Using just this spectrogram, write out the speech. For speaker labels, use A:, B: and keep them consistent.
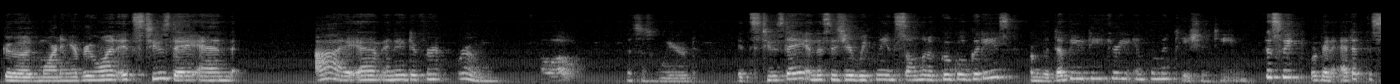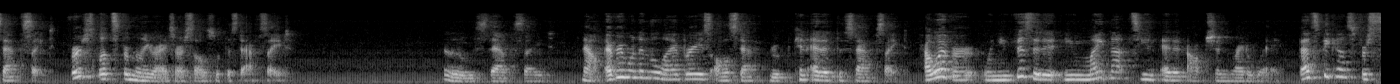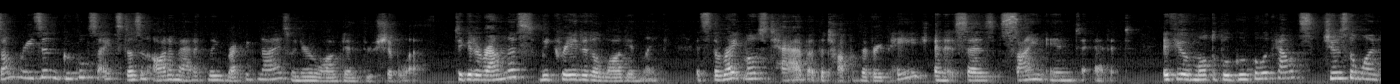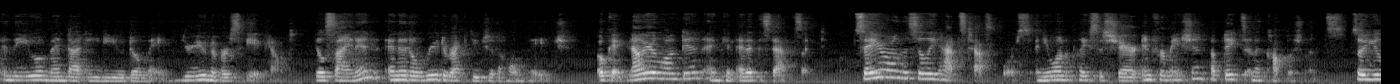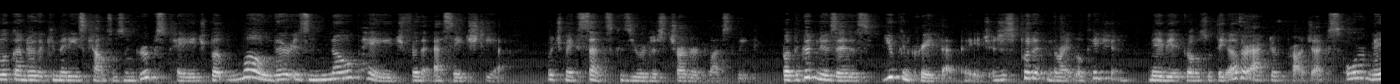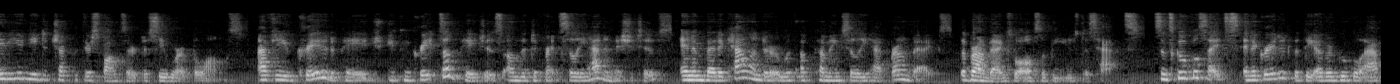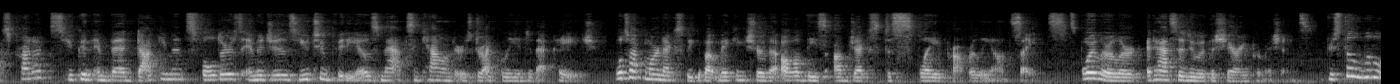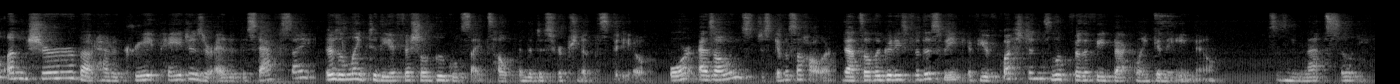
A: Good morning, everyone. It's Tuesday, and I am in a different room.
B: Hello?
A: This is weird. It's Tuesday, and this is your weekly installment of Google Goodies from the WD3 implementation team. This week, we're going to edit the staff site. First, let's familiarize ourselves with the staff site. Hello, staff site. Now, everyone in the library's all staff group can edit the staff site. However, when you visit it, you might not see an edit option right away. That's because for some reason, Google Sites doesn't automatically recognize when you're logged in through Shibboleth. To get around this, we created a login link. It's the rightmost tab at the top of every page, and it says Sign in to edit. If you have multiple Google accounts, choose the one in the umn.edu domain, your university account. You'll sign in, and it'll redirect you to the homepage. Okay, now you're logged in and can edit the staff site. Say you're on the Silly Hats Task Force and you want a place to share information, updates, and accomplishments. So you look under the committee's councils and groups page, but lo, there is no page for the SHTF, which makes sense because you were just chartered last week. But the good news is you can create that page and just put it in the right location. Maybe it goes with the other active projects, or maybe you need to check with your sponsor to see where it belongs. After you've created a page, you can create subpages on the different Silly Hat initiatives and embed a calendar with upcoming Silly Hat brown bags. The brown bags will also be used as hats. Since Google Sites integrated with the other Google Apps products, you can embed documents, folders, images, YouTube videos, maps, and calendars directly into that page. We'll talk more next week about making sure that all of these objects display properly on sites. Spoiler alert, it has to do with the sharing permissions. If you're still a little unsure about how to create pages or edit the staff site, there's a link to the official Google Sites help in the description of this video. Or, as always, just give us a holler. That's all the goodies for this week. If you have questions, look for the feedback link in the email. This isn't even that silly.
